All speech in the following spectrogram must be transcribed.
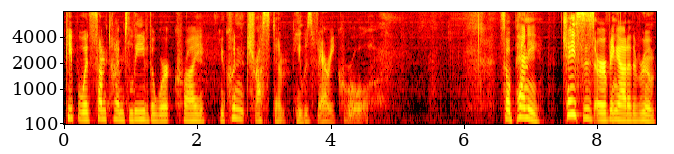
People would sometimes leave the work crying. You couldn't trust him, he was very cruel. So Penny chases Irving out of the room.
